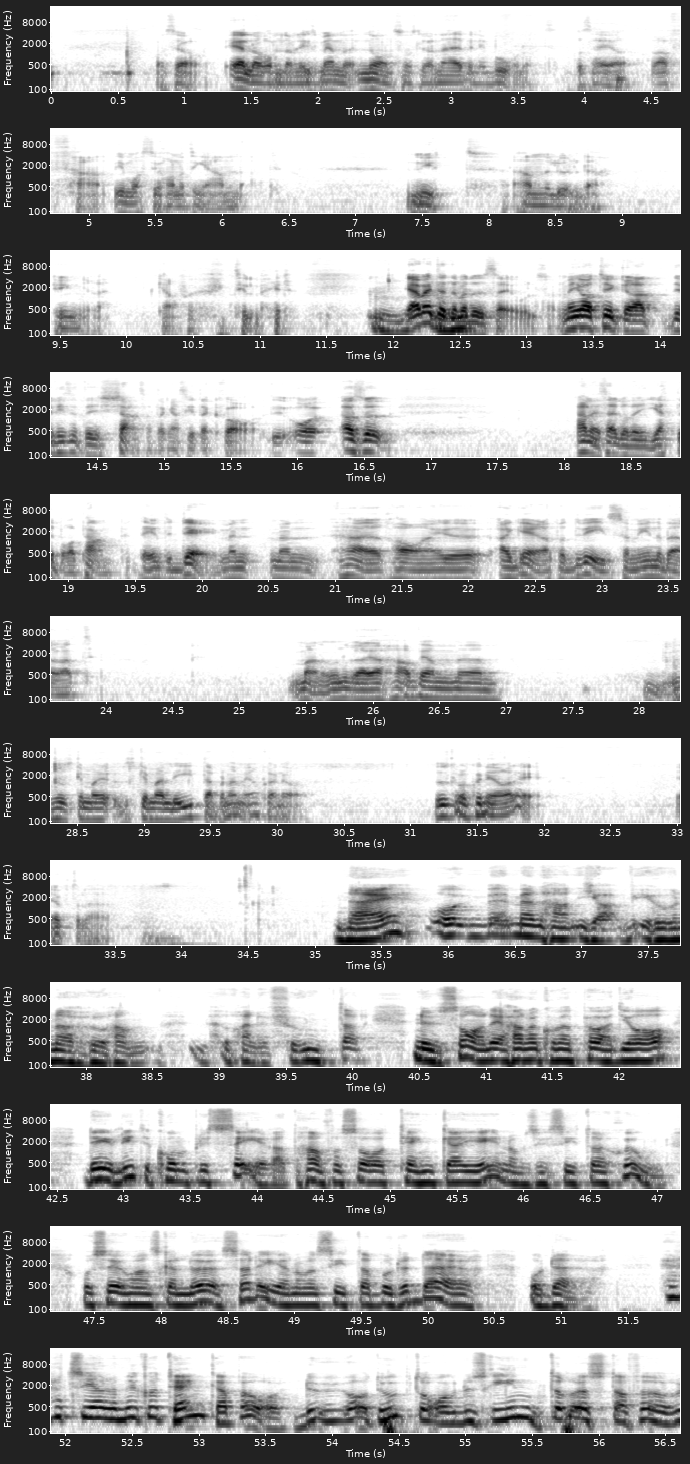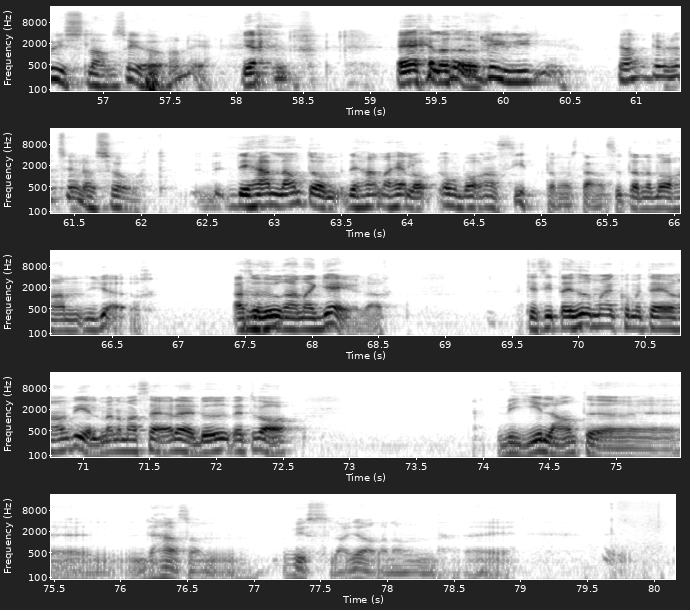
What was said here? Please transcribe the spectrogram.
och så. Eller om de liksom ändå, någon som slår näven i bordet och säger vad fan, vi måste ju ha någonting annat. Nytt, annorlunda, yngre kanske till och med. Jag vet inte vad du säger Olsson, men jag tycker att det finns inte en chans att han kan sitta kvar. Och, alltså, han är säkert en jättebra pamp, det är inte det. Men, men här har han ju agerat på ett vis som innebär att man undrar, jaha, vem... eh, Hur ska man, ska man lita på den här människan då? Hur ska man kunna göra det? Efter det här. Nej, och, men han, ja, vi undrar hur han, hur han är funtad. Nu sa han det, han har kommit på att ja, det är lite komplicerat. Han får så tänka igenom sin situation och se hur han ska lösa det genom att sitta både där och där. Det är inte så jävla mycket att tänka på. Du har ett uppdrag, du ska inte rösta för Ryssland, så gör han det. Ja. Eller hur? Det ju, ja, det är väl inte så jävla svårt. det handlar inte om, det handlar heller om var han sitter någonstans, utan vad han gör. Alltså hur han agerar. Han kan sitta i hur många kommittéer han vill, men om man säger det, du, vet du vad? Vi gillar inte eh, det här som Ryssland gör när de eh,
